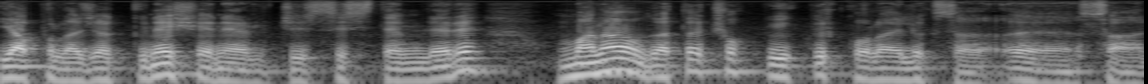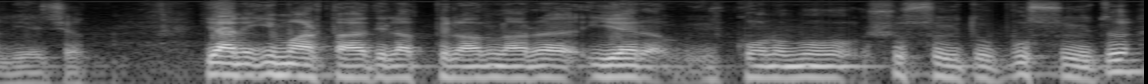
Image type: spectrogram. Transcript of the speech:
yapılacak güneş enerji sistemleri Manavgat'a çok büyük bir kolaylık sa- e, sağlayacak. Yani imar tadilat planları, yer konumu, şu suydu, bu suydu.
